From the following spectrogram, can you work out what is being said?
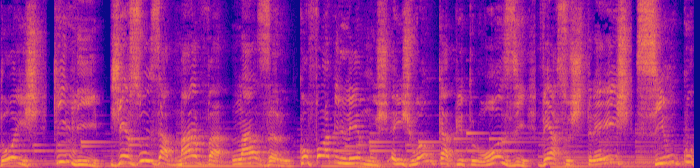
2 que li. Jesus amava Lázaro, conforme lemos em João capítulo 11, versos 3, 5,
